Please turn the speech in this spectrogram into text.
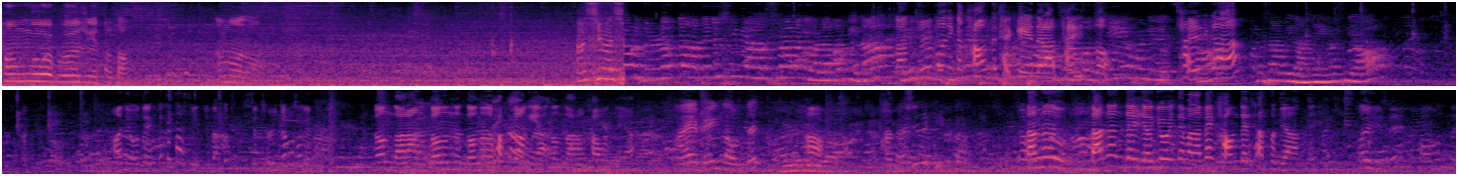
전국을 보여주겠도다. 어머나 다시만 시험을 눌렀다가 떼주시면 수화방에 올라갑니다. 난 뚫보니까 가운데 갈게 얘들아 잘 있어 잘 가. 감사합니다. 안녕히 가세요. 아니 탈수 있지 나 끝에 진짜 절대 못 서겠는데 넌 나랑 너는 너는 확정이야 넌 나랑 가운데야 아예 메인 가운데? 아 아 미친 새끼. 나는 나는 늘 여기 올 때마다 맨 가운데를 탔어 미안한데 아 이제 가운데.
